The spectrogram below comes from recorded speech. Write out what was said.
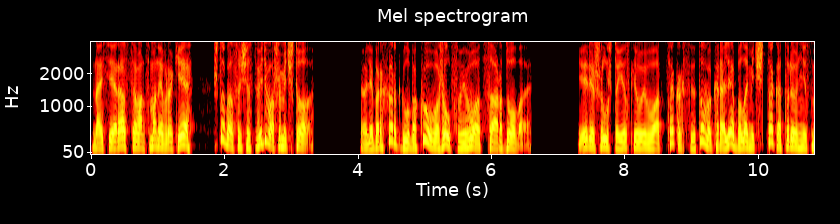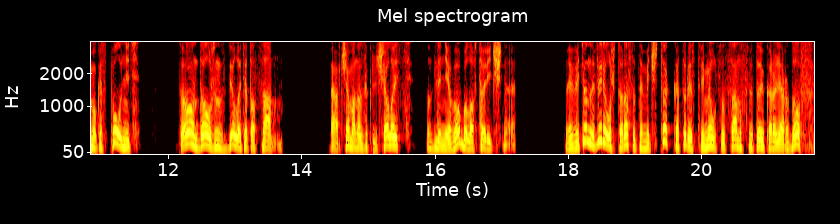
на сей раз с авансманой в руке, чтобы осуществить вашу мечту». Лебрахард глубоко уважал своего отца Ордова. И решил, что если у его отца, как святого короля, была мечта, которую он не смог исполнить, то он должен сделать это сам. А в чем она заключалась, для него было вторично. Ведь он верил, что раз это мечта, к которой стремился сам святой король Ордов,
